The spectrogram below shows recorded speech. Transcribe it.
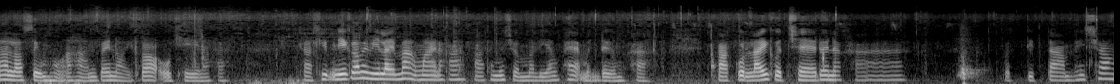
ถ้าเราเสริมหัวอาหารไปหน่อยก็โอเคนะคะ ค่ะคลิปนี้ก็ไม่มีอะไรมากมายนะคะพาท่านผู้ชมมาเลี้ยงแพะเหมือนเดิมค่ะ ฝากกดไลค์กดแชร์ด้วยนะคะ กดติดตามให้ช่อง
